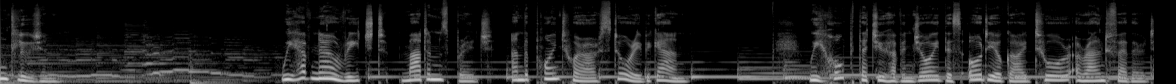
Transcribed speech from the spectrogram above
Conclusion We have now reached Madam's Bridge and the point where our story began. We hope that you have enjoyed this audio guide tour around Fethard,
